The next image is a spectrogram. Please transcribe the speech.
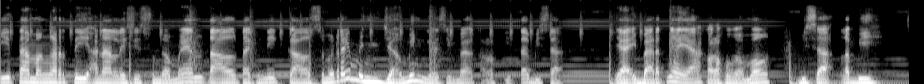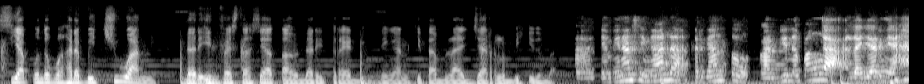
kita mengerti analisis fundamental, teknikal, sebenarnya menjamin gak sih Mbak kalau kita bisa ya ibaratnya ya kalau aku ngomong bisa lebih siap untuk menghadapi cuan dari investasi atau dari trading dengan kita belajar lebih gitu Mbak? Uh, jaminan sih nggak ada, tergantung rajin apa enggak belajarnya.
